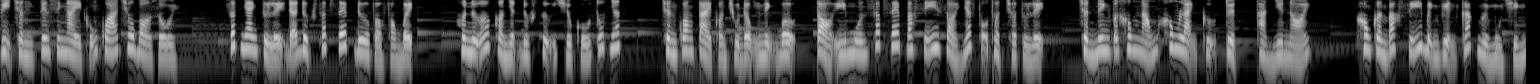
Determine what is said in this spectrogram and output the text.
Vị Trần Tiên Sinh này cũng quá trâu bò rồi. Rất nhanh Tử Lệ đã được sắp xếp đưa vào phòng bệnh. Hơn nữa còn nhận được sự chiếu cố tốt nhất. Trần Quang Tài còn chủ động nịnh bợ, tỏ ý muốn sắp xếp bác sĩ giỏi nhất phẫu thuật cho tử lệ. Trần Ninh vẫn không nóng không lạnh cự tuyệt, thản nhiên nói. Không cần bác sĩ bệnh viện các người mù chính.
